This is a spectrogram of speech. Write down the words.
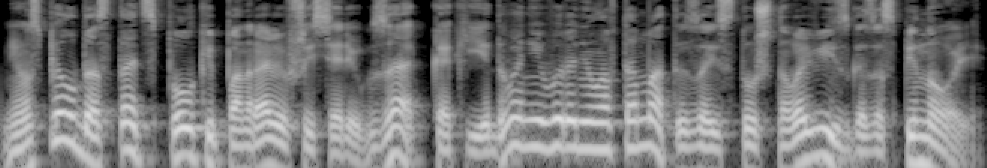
Не успел достать с полки понравившийся рюкзак, как едва не выронил автомат из-за истошного визга за спиной.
